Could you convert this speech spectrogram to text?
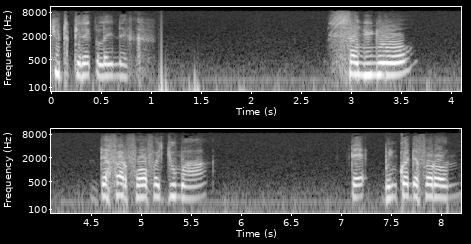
ci tukki rek lay nekk. Sañu ñoo defar foofa jumaa te buñ ko defaroon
